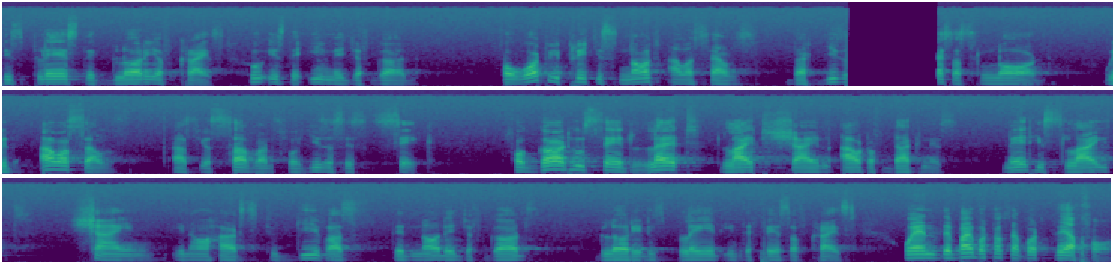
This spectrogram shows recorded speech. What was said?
displays the glory of Christ, who is the image of God. For what we preach is not ourselves, but Jesus Christ as Lord, with ourselves as your servants for Jesus' sake. For God, who said, Let light shine out of darkness, made his light shine in our hearts to give us the knowledge of God's glory displayed in the face of Christ. When the Bible talks about therefore,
